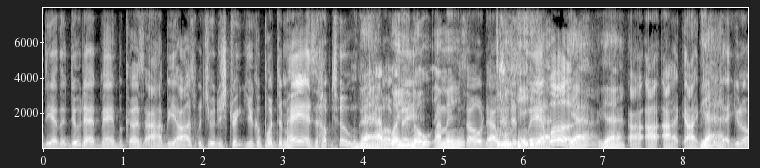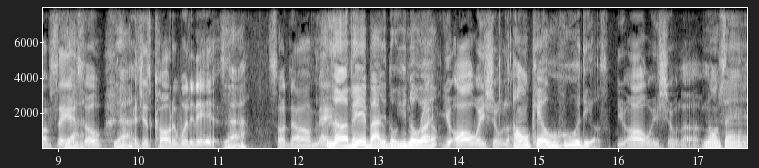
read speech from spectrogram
you have to do that, man, because I'll be honest with you, in the street you could put them hands up too. Yeah, know what I'm well, you know, I mean, So that was just where yeah, it was. Yeah, yeah, I I I, I get Yeah. that. You know what I'm saying? Yeah. So Yeah. I just called it what it is. yeah. So no, I man. love everybody though. You know Right. You always show love. I don't care who, who it is. You always show love. You know what I'm saying?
